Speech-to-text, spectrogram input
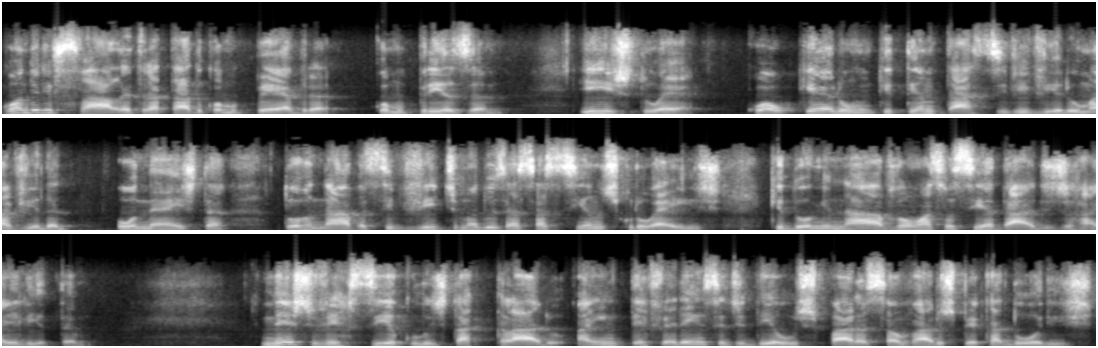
Quando ele fala, é tratado como pedra, como presa, isto é, qualquer um que tentasse viver uma vida honesta tornava-se vítima dos assassinos cruéis que dominavam a sociedade israelita. Neste versículo está claro a interferência de Deus para salvar os pecadores,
